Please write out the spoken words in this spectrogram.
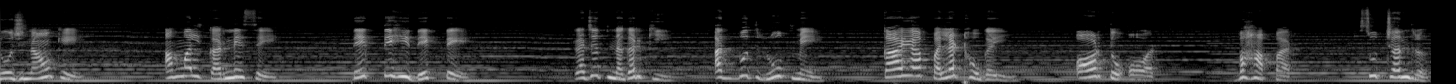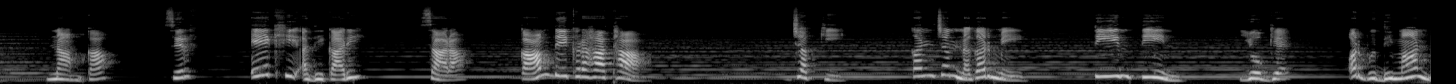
योजनाओं के अमल करने से देखते ही देखते रजत नगर की अद्भुत रूप में काया पलट हो गई, और तो और। वहाँ पर सुचंद्र नाम का सिर्फ़ एक ही अधिकारी सारा काम देख रहा था, जबकि कंचन नगर में तीन तीन योग्य और बुद्धिमान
